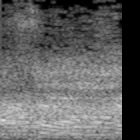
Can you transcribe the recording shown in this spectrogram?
Minnesota.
